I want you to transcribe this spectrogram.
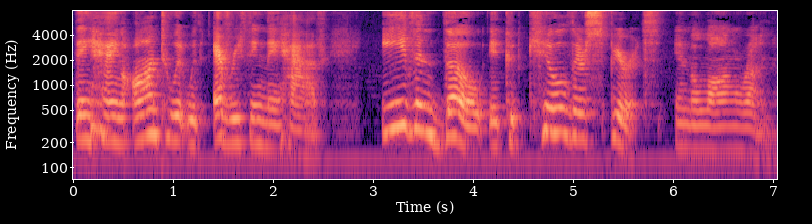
they hang on to it with everything they have, even though it could kill their spirits in the long run.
